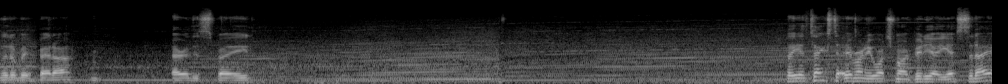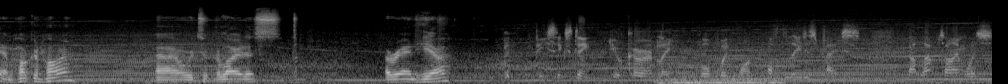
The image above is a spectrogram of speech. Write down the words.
a little bit better. Carry the speed. So yeah, thanks to everyone who watched my video yesterday And Hockenheim. Uh, we took the Lotus around here. P16, you're currently 4.1 off the leader's pace. That lap time was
